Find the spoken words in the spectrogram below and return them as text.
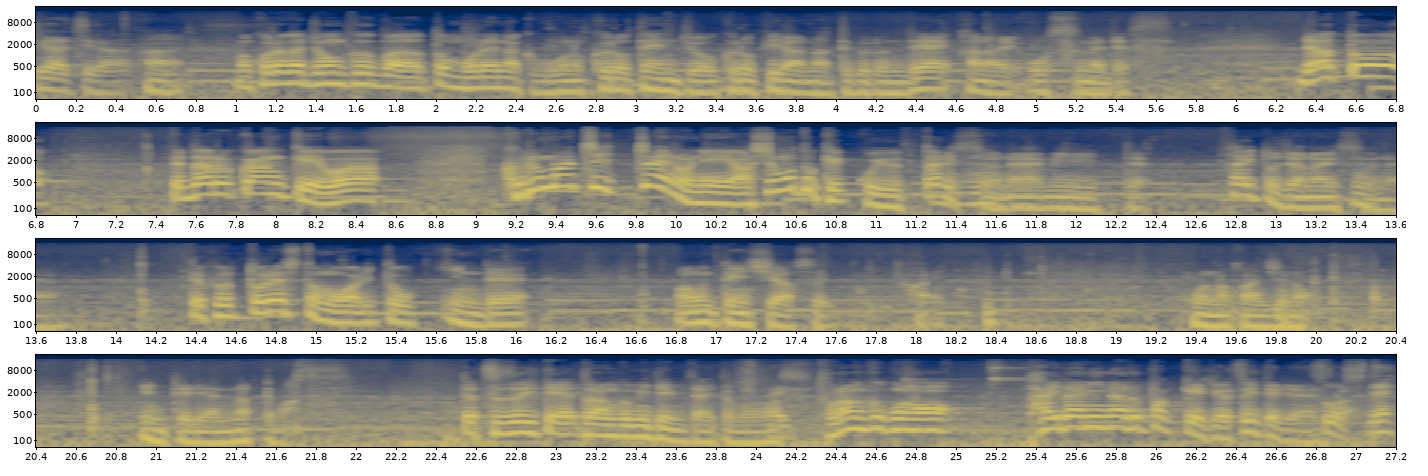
違う違う。はい。まあ、これがジョン・クーバーだと漏れなくこの黒天井黒ピラーになってくるんでかなりおすすめです。であとペダル関係は車ちっちゃいのに足元結構ゆったりですよね、見に行って。タイトじゃないですよね、でフットレストも割と大きいんで、まあ、運転しやすい、はい、こんな感じのインテリアになってます。じゃあ続いてトランク見てみたいと思います、はい。トランクこの平らになるパッケージがついてるじゃないですか。そうですね。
